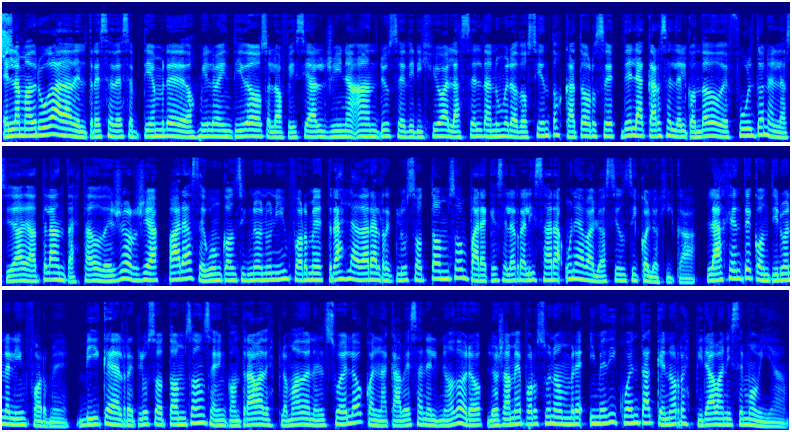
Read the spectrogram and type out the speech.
en la madrugada del 13 de septiembre de 2022, la oficial Gina Andrews se dirigió a la celda número 214 de la cárcel del condado de Fulton en la ciudad de Atlanta, estado de Georgia, para, según consignó en un informe, trasladar al recluso Thompson para que se le realizara una evaluación psicológica. La agente continuó en el informe. Vi que el recluso Thompson se encontraba desplomado en el suelo con la cabeza en el inodoro, lo llamé por su nombre y me di cuenta que no respiraba ni se movía.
